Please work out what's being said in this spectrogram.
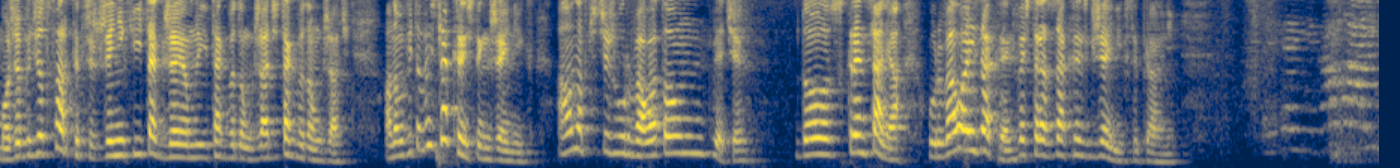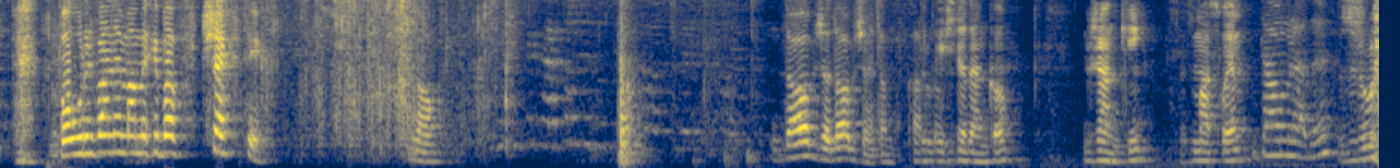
może być otwarty, przecież grzejniki i tak grzeją, i tak będą grzać, i tak będą grzać. A ona mówi, to weź zakręć ten grzejnik. A ona przecież urwała to, wiecie, do skręcania. Urwała i zakręć. Weź teraz zakręć grzejnik w sypialni. Pourywane mamy chyba w trzech tych. No. Dobrze, dobrze. Tam drugie śniadanko. Grzanki z masłem, Dałam radę. z, żur,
